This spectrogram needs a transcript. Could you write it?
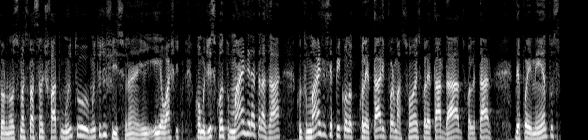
tornou-se uma situação de fato muito, muito difícil, né? E, e, eu acho que, como disse, quanto mais ele atrasar, quanto mais a CPI coletar informações, coletar dados, coletar depoimentos,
